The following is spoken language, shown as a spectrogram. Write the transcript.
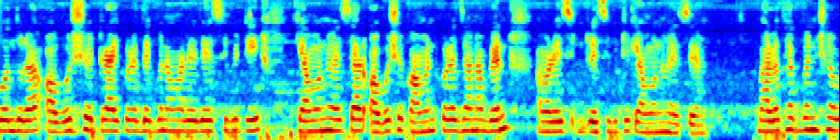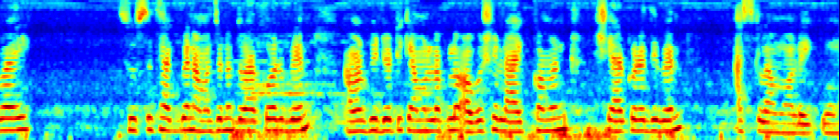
বন্ধুরা অবশ্যই ট্রাই করে দেখবেন আমার এই রেসিপিটি কেমন হয়েছে। আর অবশ্যই কমেন্ট করে জানাবেন আমার এই রেসিপিটি কেমন হয়েছে। ভালো থাকবেন সবাই, সুস্থ থাকবেন, আমার জন্য দোয়া করবেন। আমার ভিডিওটি কেমন লাগল অবশ্যই লাইক কমেন্ট শেয়ার করে দিবেন। আসসালামু আলাইকুম।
